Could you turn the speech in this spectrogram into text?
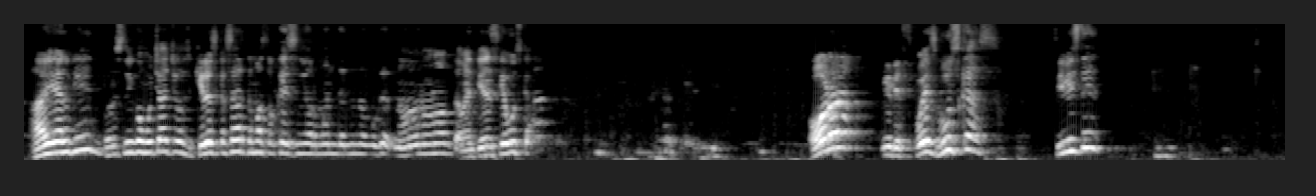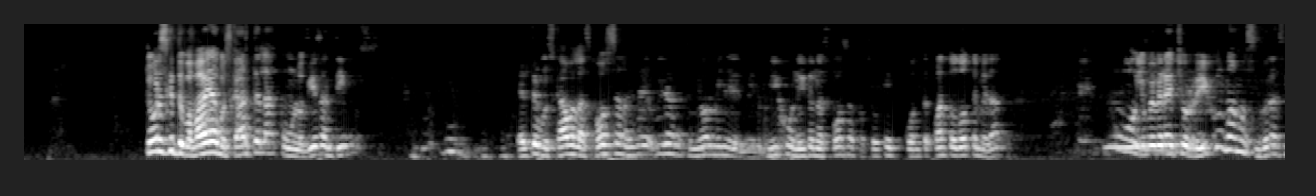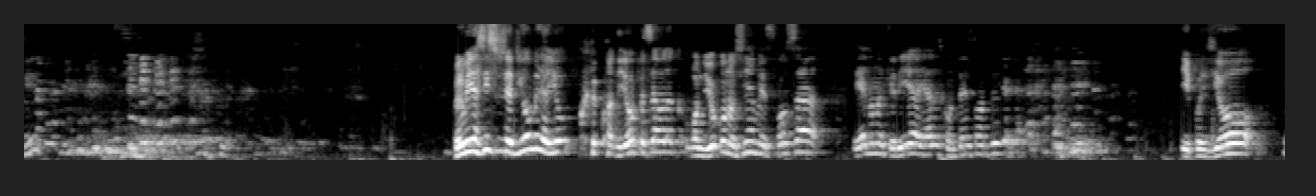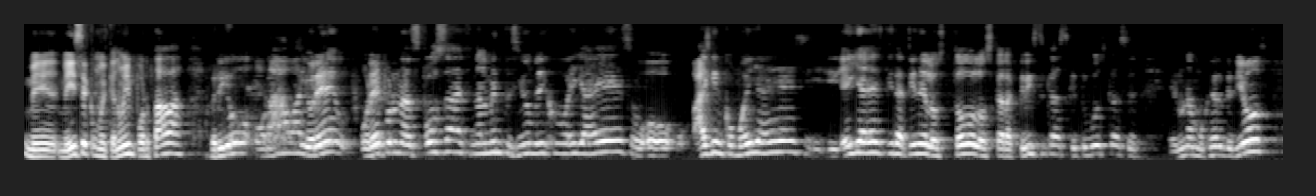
¿Hay alguien? Por eso digo, muchachos, si quieres casarte, más toque, Señor, mándale una mujer. No, no, no, también tienes que buscar. Ora y después buscas. ¿Sí viste? ¿Tú crees que tu papá vaya a buscártela como los días antiguos? Él te buscaba la esposa, dice, mira, señor, mire, mi hijo necesita una esposa, pues ¿cuánto, cuánto dote me das? No, yo me hubiera hecho rico, hermano, si fuera así. Pero mira, así sucedió, mira, yo cuando yo empecé a hablar, cuando yo conocí a mi esposa, ella no me quería, ya les contesto antes. Y pues yo me, me hice como el que no me importaba, pero yo oraba y oré, oré por una esposa y finalmente el Señor me dijo, ella es, o, o alguien como ella es, y, y ella es, mira, tiene los, todas las características que tú buscas en, en, una mujer de Dios.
